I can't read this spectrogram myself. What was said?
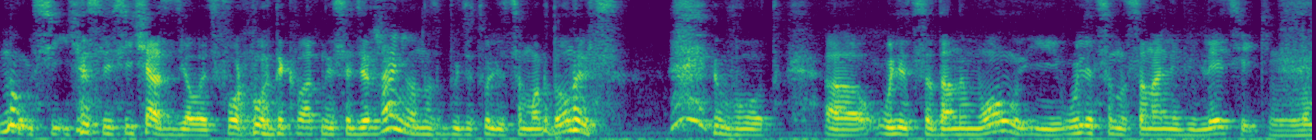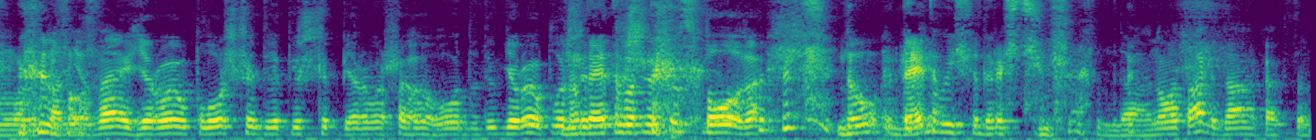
ну, если сейчас делать форму адекватной содержанию, у нас будет улица Макдональдс, Вот. А, улица Данемол и улица Национальной библиотеки. Ну, может, там, не знаю, Герою площади 2001 года, Герою площади ну, 2006 года. Ну, до этого еще дорастим. Да, ну а так, да, как-то.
